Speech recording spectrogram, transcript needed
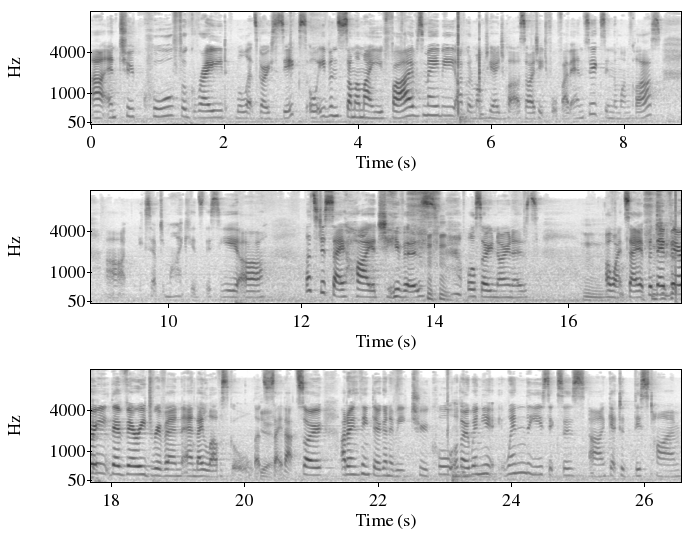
uh, and too cool for grade. Well, let's go six or even some of my year fives maybe. I've got a multi-age class, so I teach four, five, and six in the one class. Uh, except my kids this year are, let's just say, high achievers, also known as. Mm. I won't say it, but they're very they're very driven and they love school. Let's Yeah. say that. So I don't think they're going to be too cool. Although when you when the year sixes uh, get to this time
